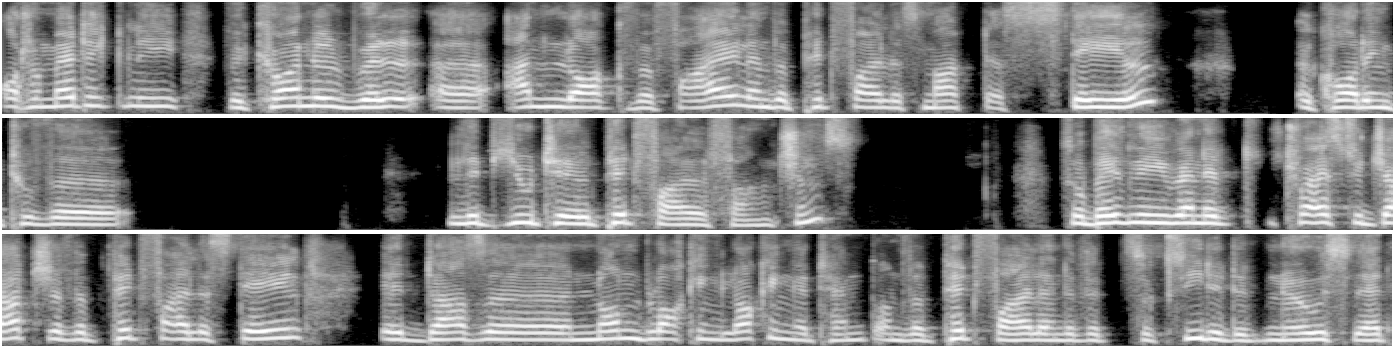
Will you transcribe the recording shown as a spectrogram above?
automatically the kernel will uh, unlock the file and the PID file is marked as stale according to the libutil PID file functions. So basically, when it tries to judge if a PID file is stale, it does a non-blocking locking attempt on the PID file, and if it succeeded, it knows that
